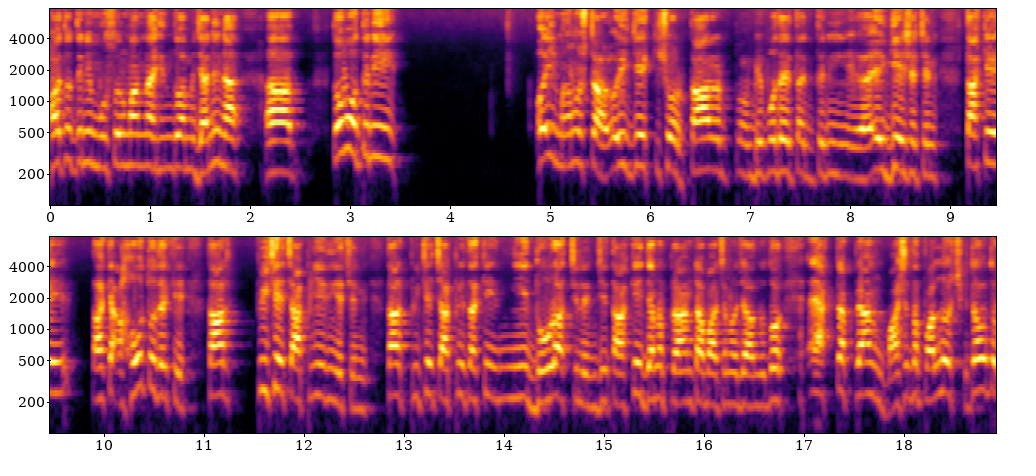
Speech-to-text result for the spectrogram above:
হয়তো তিনি মুসলমান না হিন্দু, আমি জানি না। তবুও তিনি ওই মানুষটার, ওই যে কিশোর, তার বিপদে তিনি এগিয়ে এসেছেন। তাকে তাকে আহত দেখে, তার পিঠে চাপিয়ে নিয়েছেন তার পিঠে চাপিয়ে তাকে নিয়ে দৌড়াচ্ছিলেন যে তাকে যেন প্রাণটা বাঁচানো যায়। অন্তত একটা প্রাণ বাঁচাতে পারলেও সেটাও তো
